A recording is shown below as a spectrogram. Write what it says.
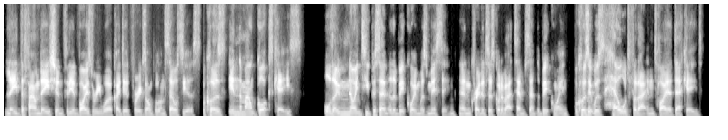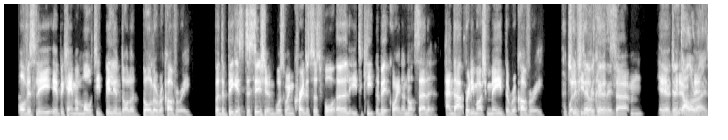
laid the foundation for the advisory work I did, for example, on Celsius. Because in the Mt. Gox case, although 90% of the Bitcoin was missing and creditors got about 10% of the Bitcoin, because it was held for that entire decade, obviously it became a multi billion dollar dollar recovery. But the biggest decision was when creditors fought early to keep the Bitcoin and not sell it. And that pretty much made the recovery. well, if you look at, um, yeah, yeah didn't you know, dollarize.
